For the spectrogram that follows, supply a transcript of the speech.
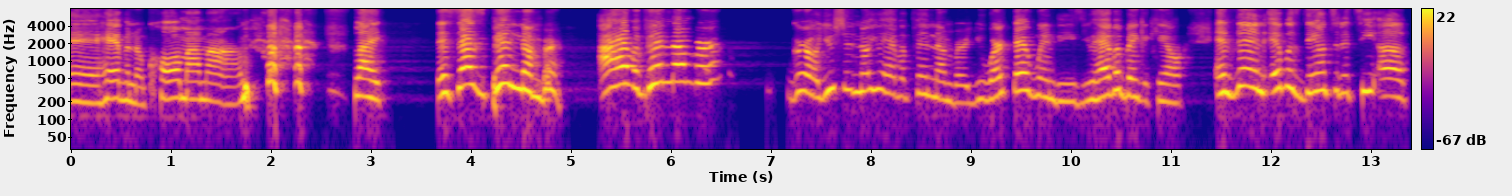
and having to call my mom. like, it says PIN number. I have a PIN number. Girl, you should know you have a PIN number. You worked at Wendy's, you have a bank account. And then it was down to the T of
